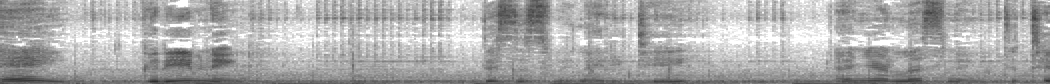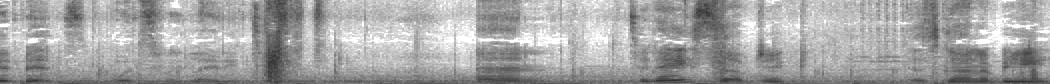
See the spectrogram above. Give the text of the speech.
Hey, good evening. This is Sweet Lady T, and you're listening to Tidbits with Sweet Lady T. And today's subject is going to be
